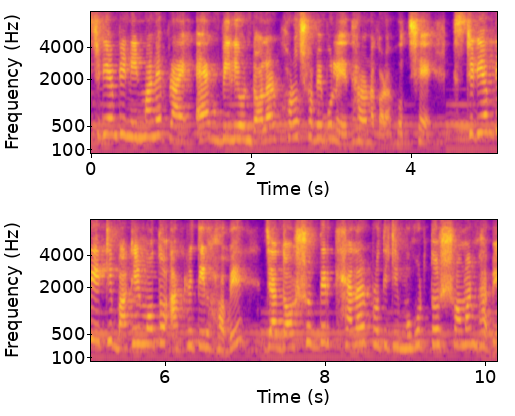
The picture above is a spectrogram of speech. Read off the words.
স্টেডিয়ামটি নির্মাণে প্রায় এক বিলিয়ন ডলার খরচ হবে বলে ধারণা করা হচ্ছে। স্টেডিয়ামটি একটি বাটির মতো আকৃতির হবে যা দর্শকদের খেলার প্রতিটি মুহূর্ত সমানভাবে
